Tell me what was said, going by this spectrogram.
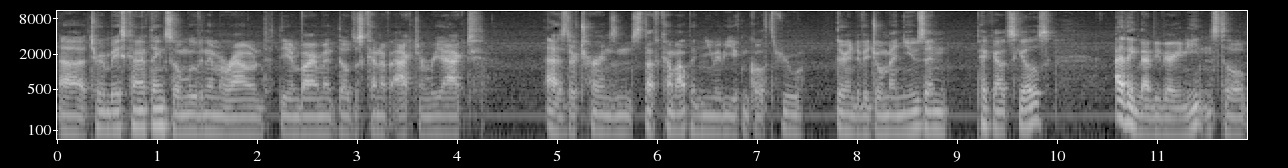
uh, turn based kind of thing. So moving them around the environment, they'll just kind of act and react as their turns and stuff come up, and you, maybe you can go through their individual menus and pick out skills. I think that'd be very neat and still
